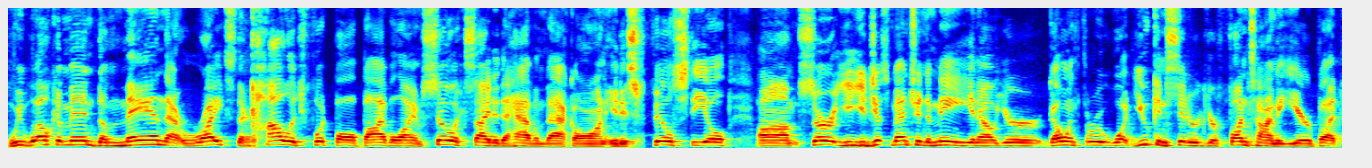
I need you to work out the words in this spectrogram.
We welcome in the man that writes the college football Bible. I am so excited to have him back on. It is Phil Steele. Um, sir, you, you just mentioned to me, you know, you're going through what you consider your fun time of year, but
